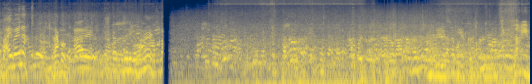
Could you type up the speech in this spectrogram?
তো আপনি না। হলে আর খাবেন,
